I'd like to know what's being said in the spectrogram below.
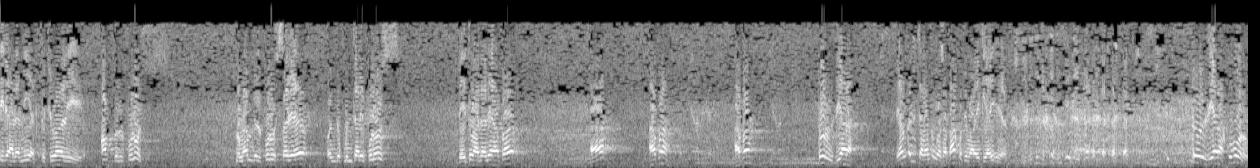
tidak ada niat kecuali Abdul Fulus. Mengambil fulus saja untuk mencari fulus. Itu adanya apa? Ha? Apa? apa? Tur ziarah. Yang kencang itu nggak usah takut dimarahi kiai ya. Tur ziarah kubur.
